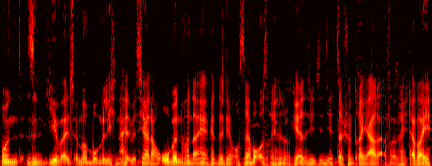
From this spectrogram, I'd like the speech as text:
und sind jeweils immer bummelig ein halbes Jahr da oben. Von daher können Sie dir auch selber ausrechnen, okay, also die sind jetzt da schon drei Jahre erfolgreich dabei.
